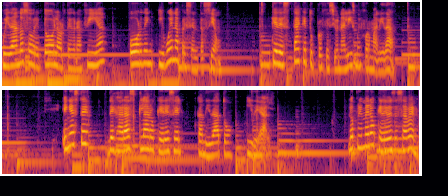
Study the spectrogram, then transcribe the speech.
cuidando sobre todo la ortografía, orden y buena presentación, que destaque tu profesionalismo y formalidad. En este dejarás claro que eres el candidato ideal. Lo primero que debes de saber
